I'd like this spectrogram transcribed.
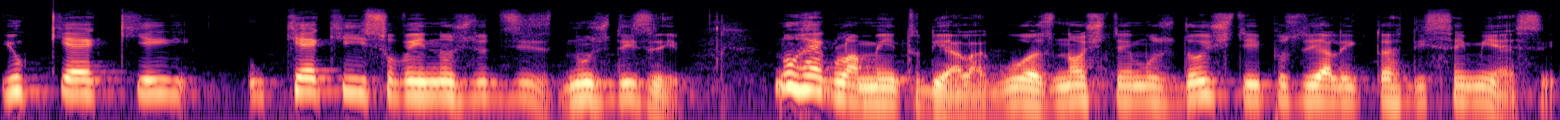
E o que é que o que é que isso vem nos, dizer? No regulamento de Alagoas, nós temos dois tipos de alíquotas de ICMS.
